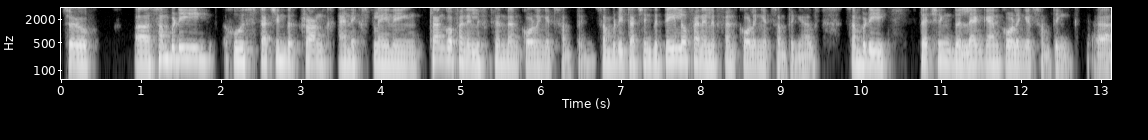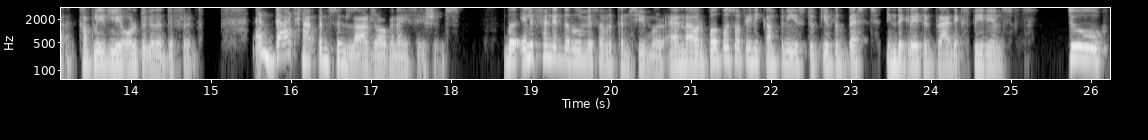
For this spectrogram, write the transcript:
So, uh, somebody who is touching the trunk and explaining trunk of an elephant and calling it something. Somebody touching the tail of an elephant, calling it something else. Somebody touching the leg and calling it something uh, completely altogether different. And that happens in large organizations. The elephant in the room is our consumer, and our purpose of any company is to give the best integrated brand experience to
